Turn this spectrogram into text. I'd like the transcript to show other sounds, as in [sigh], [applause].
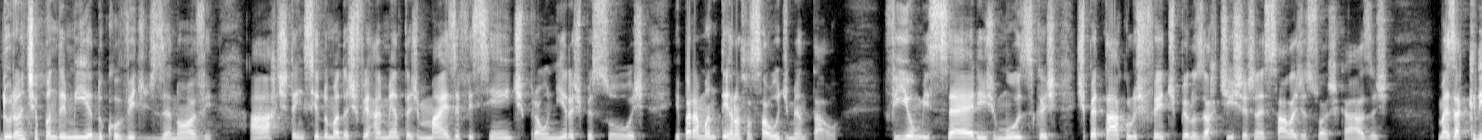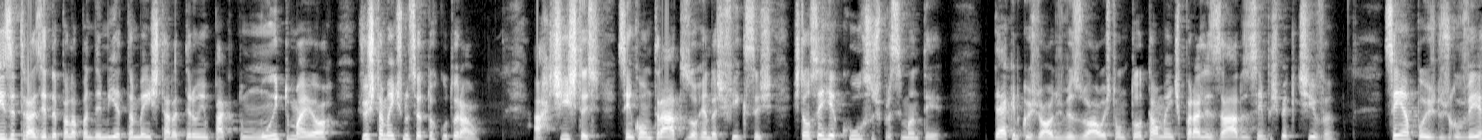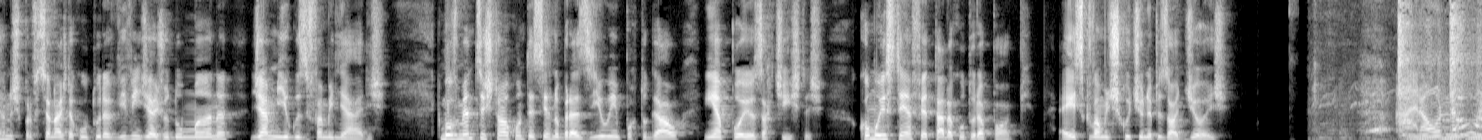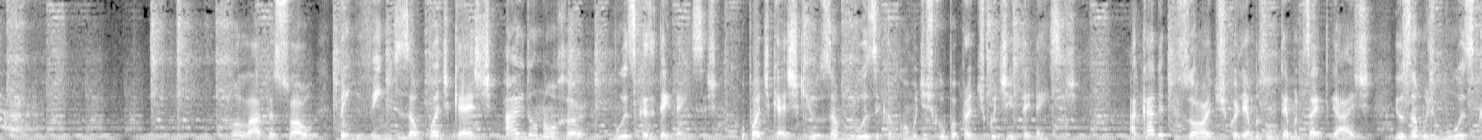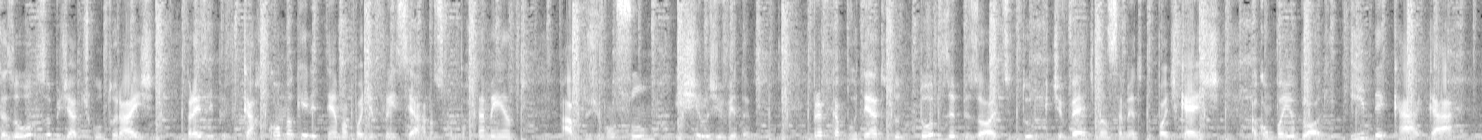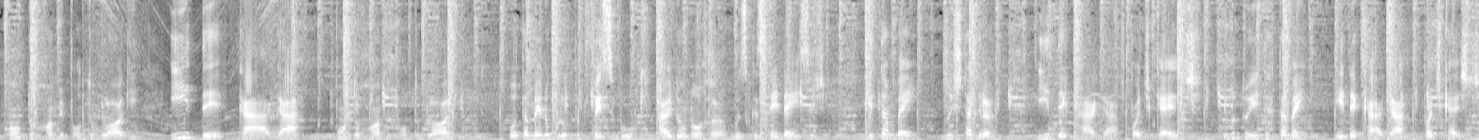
Durante a pandemia do Covid-19, a arte tem sido uma das ferramentas mais eficientes para unir as pessoas e para manter nossa saúde mental. Filmes, séries, músicas, espetáculos feitos pelos artistas nas salas de suas casas. Mas a crise trazida pela pandemia também está a ter um impacto muito maior justamente no setor cultural. Artistas sem contratos ou rendas fixas estão sem recursos para se manter. Técnicos do audiovisual estão totalmente paralisados e sem perspectiva. Sem apoio dos governos, profissionais da cultura vivem de ajuda humana de amigos e familiares. Que movimentos estão a acontecer no Brasil e em Portugal em apoio aos artistas? Como isso tem afetado a cultura pop? É isso que vamos discutir no episódio de hoje. Olá pessoal, bem-vindos ao podcast I Don't Know Her Músicas e Tendências o podcast que usa música como desculpa para discutir tendências. A cada episódio, escolhemos um tema do Zeitgeist e usamos músicas ou outros objetos culturais para exemplificar como aquele tema pode influenciar nosso comportamento, hábitos de consumo e estilos de vida. Para ficar por dentro de todos os episódios e tudo que tiver de lançamento do podcast, acompanhe o blog idkh.home.blog, idkh.home.blog ou também no grupo do Facebook I Don't Know Her Músicas Tendências e também no Instagram IDKH Podcast e no Twitter também IDKH Podcast.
